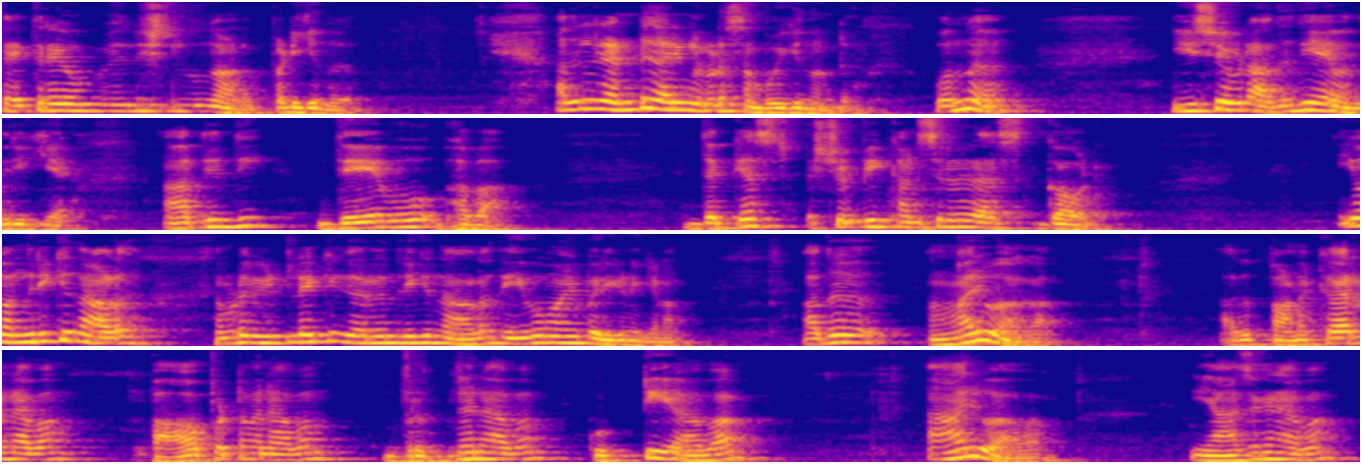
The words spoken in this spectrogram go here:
തൈത്തരയ ഉപനിഷത്തിൽ നിന്നാണ് പഠിക്കുന്നത്. അതിൽ രണ്ട് കാര്യങ്ങൾ ഇവിടെ സംഭവിക്കുന്നുണ്ട്. ഒന്ന് ഈശോ ഇവിടെ അതിഥിയായി വന്നിരിക്കുക. അതിഥി ദേവോ ഭവ. The guest should be consider as God ഈ വന്നിരിക്കുന്ന ആൾ നമ്മുടെ വീട്ടിലേക്ക് കയറി വന്നിരിക്കുന്ന ആൾ ദൈവമായി പരിഗണിക്കണം. അത് ആരുമാകാം? അത് പണക്കാരനാവാം പാവപ്പെട്ടവനാവാം വൃദ്ധനാവാം കുട്ടിയാവാം ആരും ആവാം യാചകനാവാം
